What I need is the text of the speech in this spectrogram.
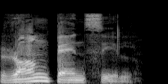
Wrong pencil.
